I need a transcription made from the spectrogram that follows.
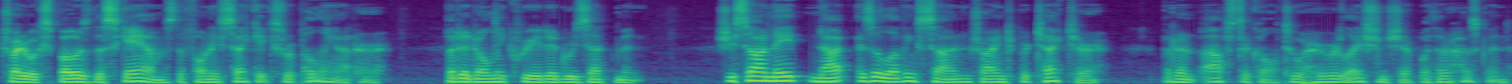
try to expose the scams the phony psychics were pulling on her, but it only created resentment. She saw Nate not as a loving son trying to protect her, but an obstacle to her relationship with her husband.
